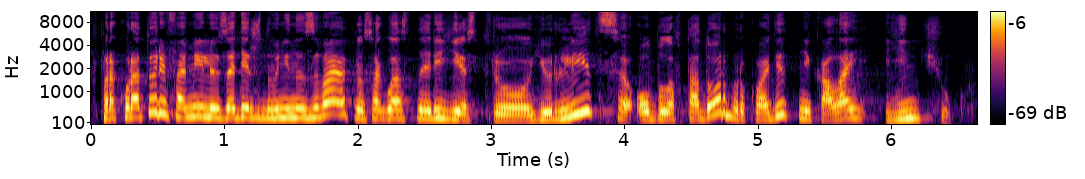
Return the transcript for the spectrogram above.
В прокуратуре фамилию задержанного не называют, но согласно реестру юрлиц облавтодор руководит Николай Янчук.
